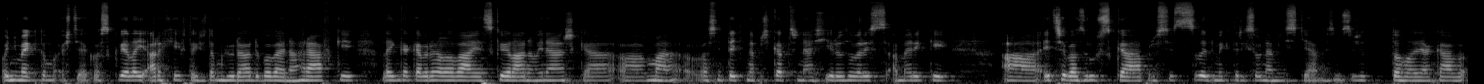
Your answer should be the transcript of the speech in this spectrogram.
Oni mají k tomu ještě jako skvělý archiv, takže tam můžou dát dobové nahrávky. Lenka Kabrhalová je skvělá novinářka a má vlastně teď například přináší rozhovory z Ameriky a i třeba z Ruska, prostě s lidmi, kteří jsou na místě a myslím si, že tohle je nějaká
